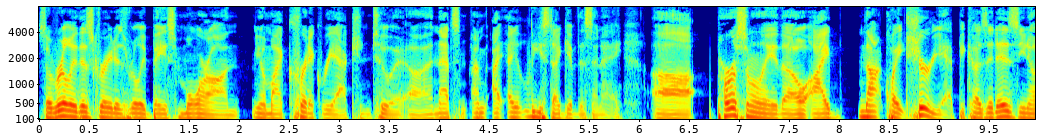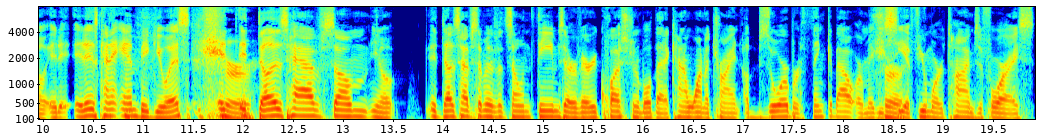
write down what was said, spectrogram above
So really, this grade is really based more on you know my critic reaction to it, uh, and that's I'm, I, at least I give this an A. Uh, personally, though, I'm not quite sure yet because it is you know it it is kind of ambiguous. Sure. It, it does have some you know. It does have some of its own themes that are very questionable that I kind of want to try and absorb or think about or maybe Sure. see a few more times before I s-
